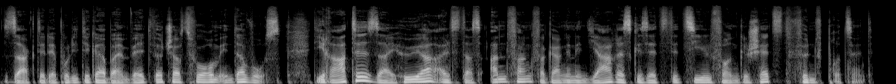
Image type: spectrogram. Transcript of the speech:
sagte der Politiker beim Weltwirtschaftsforum in Davos. Die Rate sei höher als das Anfang vergangenen Jahres gesetzte Ziel von geschätzt 5 Prozent.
